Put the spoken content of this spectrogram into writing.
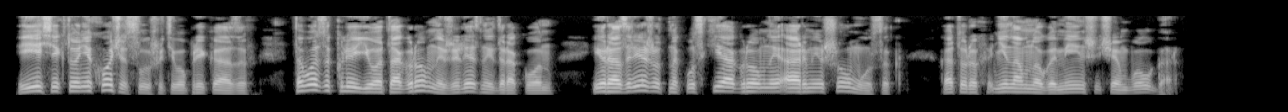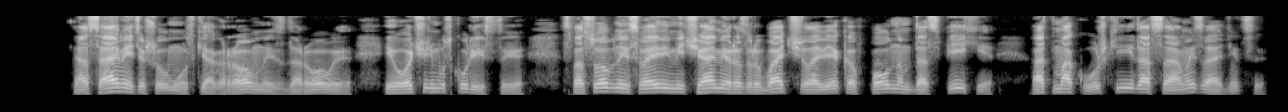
и если кто не хочет слушать его приказов, того заклюет огромный железный дракон — и разрежут на куски огромные армии шулмусок, которых не намного меньше, чем булгар. А сами эти шулмуски огромные, здоровые и очень мускулистые, способные своими мечами разрубать человека в полном доспехе от макушки и до самой задницы.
